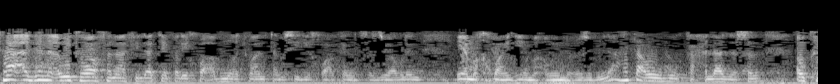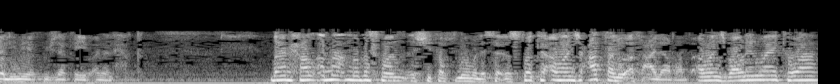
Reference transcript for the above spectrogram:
تا أجنا أوي كوافنا في لا تقل إخوة أبنو أتوان تمثيل إخوة كان سجوا بلين يا مخوين يا ما أوين نعوذ بالله. حتى أو كحلاج أو كلمة يكون أنا الحق. بهرحال أما أما بس وان شي تلقنوم لسألستو أوانج عطلوا أفعال الرب أوانج باورين واي كوا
